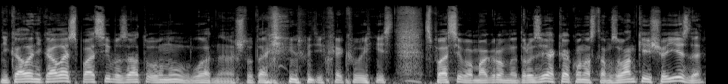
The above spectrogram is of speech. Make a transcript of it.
Николай Николаевич, спасибо за то, ну, ладно, что такие люди, как вы есть. Спасибо вам огромное, друзья. Как у нас там, звонки еще есть, да?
